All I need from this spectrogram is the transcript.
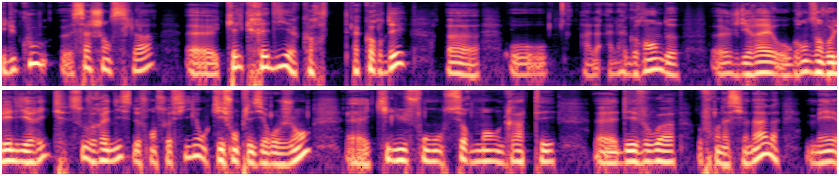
du coup, sachant cela, quel crédit accorder à, la, grande je dirais, aux grandes envolées lyriques souverainistes de François Fillon, qui font plaisir aux gens, euh, qui lui font sûrement gratter euh, des voix au Front National, mais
